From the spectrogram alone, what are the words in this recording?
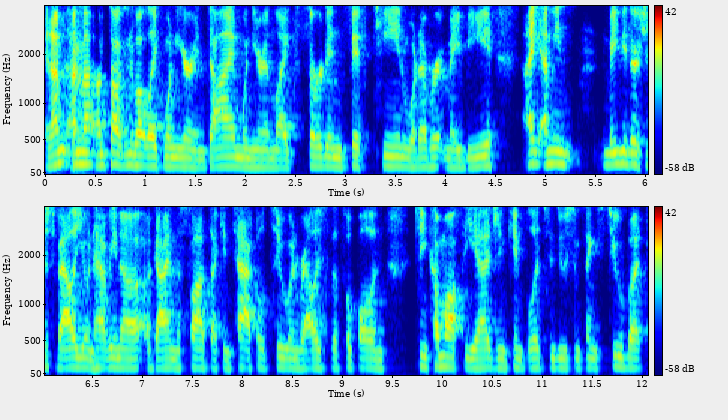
And I'm, yeah. I'm, not, I'm talking about like when you're in dime, when you're in like third and 15, whatever it may be. I, I mean, maybe there's just value in having a, a, guy in the slot that can tackle too and rallies to the football and can come off the edge and can blitz and do some things too. But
